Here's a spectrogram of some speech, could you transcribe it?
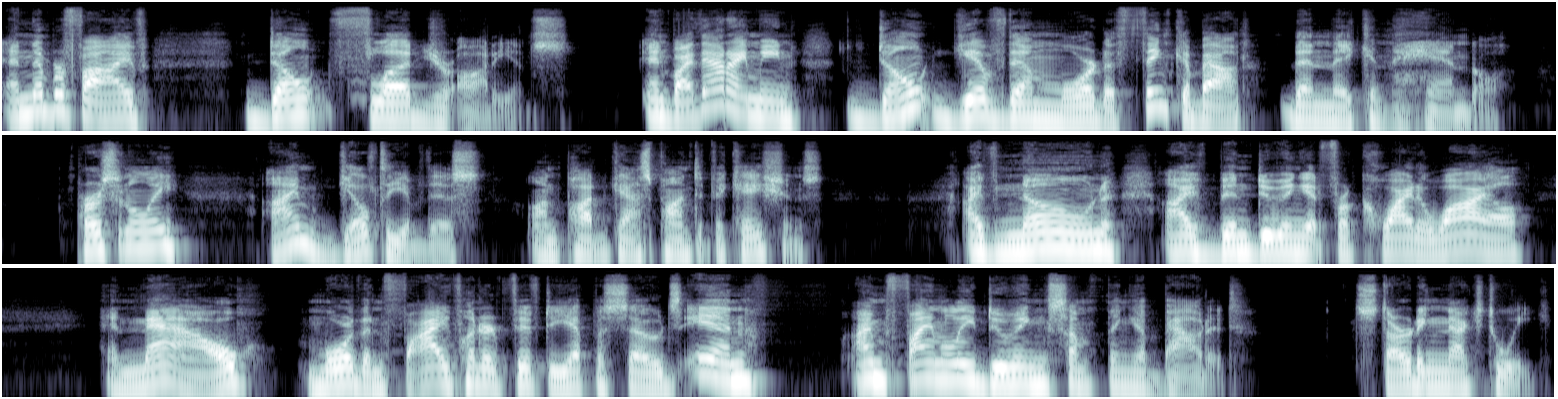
And number five, don't flood your audience. And by that I mean, don't give them more to think about than they can handle. Personally, I'm guilty of this on podcast pontifications. I've known I've been doing it for quite a while, and now more than 550 episodes in, I'm finally doing something about it, starting next week.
